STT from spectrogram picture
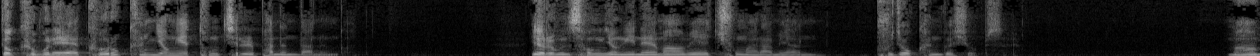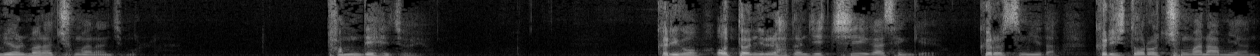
또 그분의 거룩한 영의 통치를 받는다는 것. 여러분 성령이 내 마음에 충만하면 부족한 것이 없어요. 마음이 얼마나 충만한지 몰라요. 담대해져요. 그리고 어떤 일을 하든지 지혜가 생겨요. 그렇습니다. 그리스도로 충만하면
